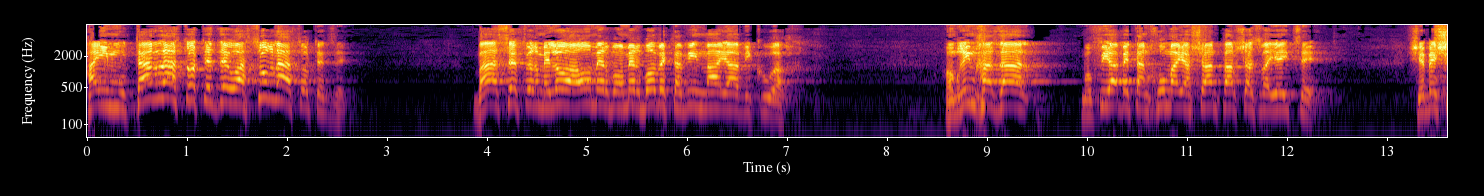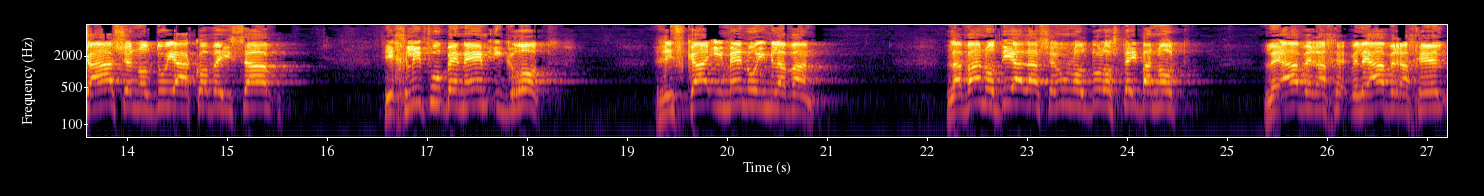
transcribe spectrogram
האם מותר לעשות את זה או אסור לעשות את זה? בא הספר מלוא העומר ואומר בוא ותבין מה היה הוויכוח. אומרים חז"ל, מופיע בתנחום הישן פרשת וייצא, שבשעה שנולדו יעקב ועשיו, החליפו ביניהם איגרות, רבקה אימנו עם לבן. לבן הודיע לה שנולדו לו שתי בנות, לאה ורחל,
